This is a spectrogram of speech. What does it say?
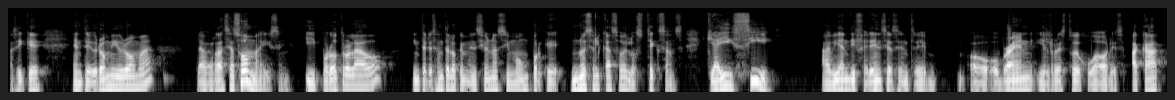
Así que entre broma y broma, la verdad se asoma, dicen. Y por otro lado, interesante lo que menciona Simón, porque no es el caso de los Texans, que ahí sí habían diferencias entre O'Brien y el resto de jugadores. Acá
